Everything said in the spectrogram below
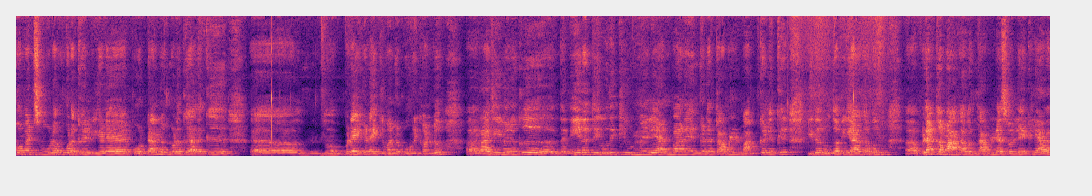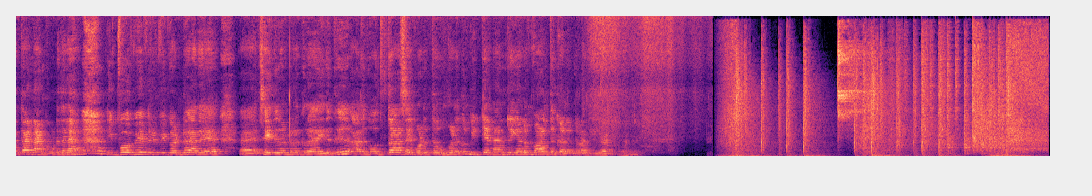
கொமெண்ட்ஸ் மூலம் உங்களோட கேள்விகளை போட்டால் உங்களுக்கு அதுக்கு விடை கிடைக்கும் என்று கூறிக்கொண்டு ராஜீவனுக்கு இந்த நேரத்தை ஒதுக்கி உண்மையிலே அன்பான எங்களோட தமிழ் மக்களுக்கு இதர் உதவியாகவும் விளக்கமாக அவன் தமிழில் சொல்லிக்கலையே அதைத்தான் நான் கூடுதலாக இப்போவுமே விரும்பி கொண்டு அதை அஹ், செய்து கொண்டிருக்கிற இதுக்கு அதுக்கு ஒத்தாசை கொடுத்த உங்களுக்கு மிக்க நன்றிகளும் வாழ்த்துக்கள் என்ற ராஜீவன்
